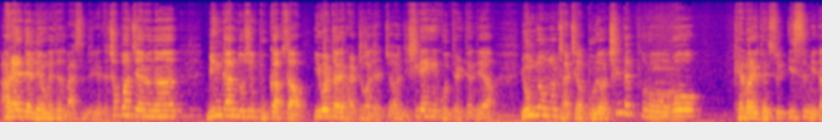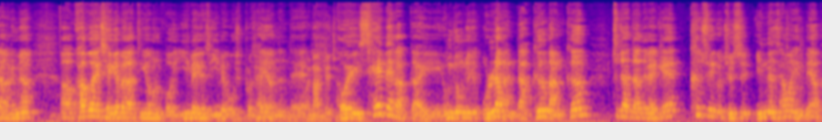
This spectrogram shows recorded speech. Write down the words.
알아야 될 내용에 대해서 말씀드리겠다. 첫 번째로는 민간 도심 복합 사업 2월 달에 발표가 됐죠. 이제 실행이 곧 될 텐데요. 용적률 자체가 무려 700%로 개발이 될 수 있습니다. 그러면 어, 과거에 재개발 같은 경우는 거의 200에서 250% 사이였는데 얼마 안 되죠. 거의 3배 가까이 용적률이 올라간다. 그만큼 투자자들에게 큰 수익을 줄 수 있는 상황인데요.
